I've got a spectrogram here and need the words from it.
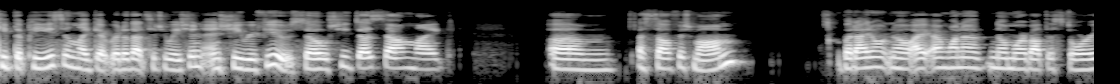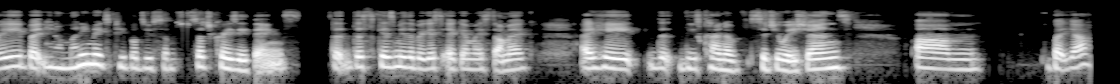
keep the peace and like get rid of that situation and she refused. So she does sound like um a selfish mom. But I don't know. I, I want to know more about the story. But you know, money makes people do some such crazy things. That this gives me the biggest ick in my stomach. I hate the, these kind of situations. Um, but yeah,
